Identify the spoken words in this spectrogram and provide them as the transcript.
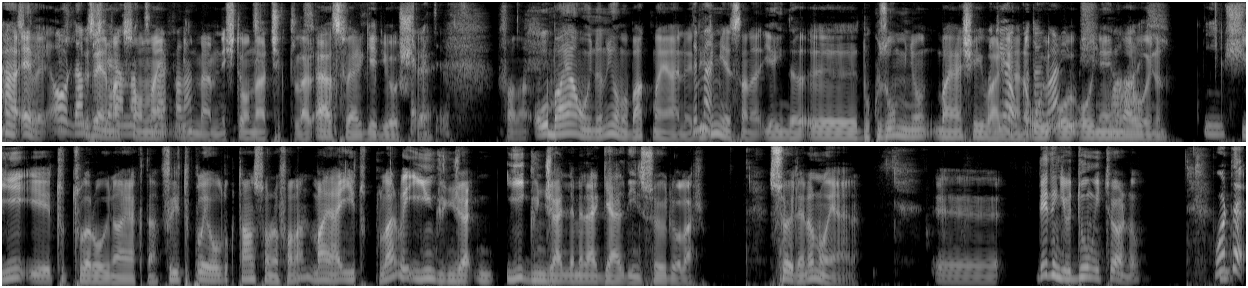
Ha işte evet. oradan bir şeyler anlattılar Online falan. bilmem ne işte onlar çıktılar. Elsewhere geliyor işte Evet evet. falan. O bayağı oynanıyor mu bakma yani. Değil Dedim ya sana yayında e, 9-10 milyon bayağı şey var Hadi ya, o yani. oy- mıymış? oynayanı var oyunun. İyiymiş. iyi e, tuttular oyunu ayakta. Free to play olduktan sonra falan bayağı iyi tuttular ve iyi güncel iyi güncellemeler geldiğini söylüyorlar. Söylenen o yani. Ee, dediğin gibi Doom Eternal. Bu arada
